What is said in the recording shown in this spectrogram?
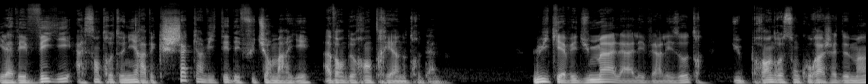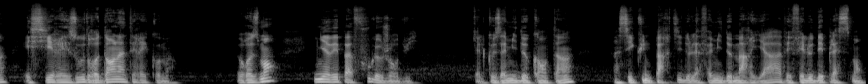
il avait veillé à s'entretenir avec chaque invité des futurs mariés avant de rentrer à Notre-Dame. Lui qui avait du mal à aller vers les autres, dut prendre son courage à deux mains et s'y résoudre dans l'intérêt commun. Heureusement, il n'y avait pas foule aujourd'hui. Quelques amis de Quentin, ainsi qu'une partie de la famille de Maria, avaient fait le déplacement.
